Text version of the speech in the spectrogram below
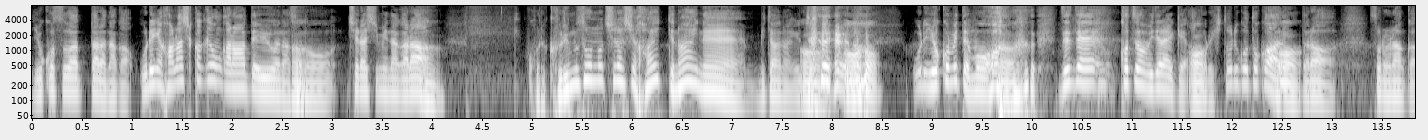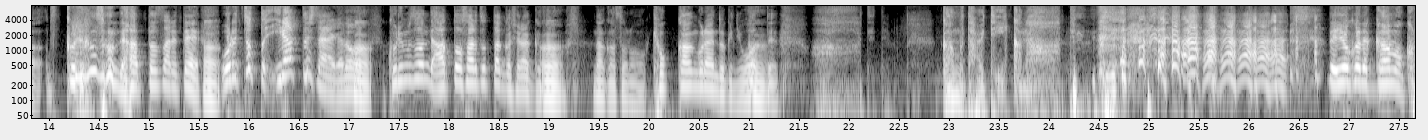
横座ったらなんか、俺に話しかけようかなっていうような、その、チラシ見ながら、うん。これクリムゾンのチラシ入ってないね、みたいなの言ってたけど、お 俺横見ても、全然こっちも見てないけん、これ独り言か、と思ったら、そのなんか、クリムゾンで圧倒されてうん、俺ちょっとイラッとしたんやけうどん、クリムゾンで圧倒されとったんか知らんけうどん、なんかその、極寒ぐらいの時に終わってう、はぁガム食べていいかな？って。で、横でガムをこ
